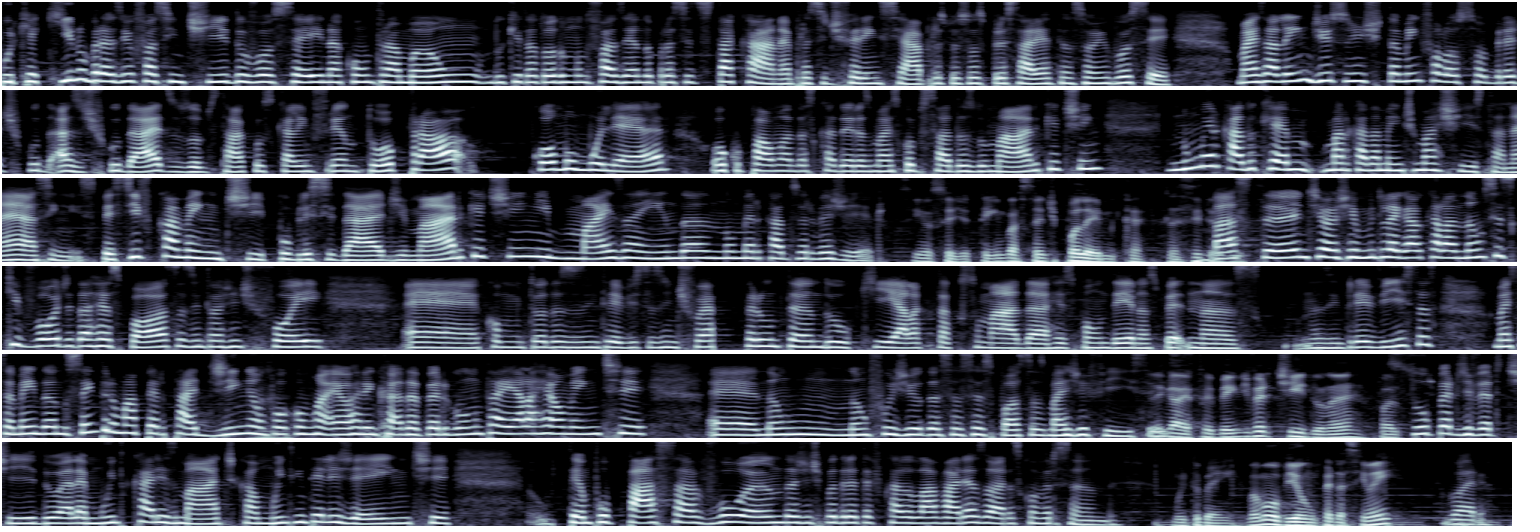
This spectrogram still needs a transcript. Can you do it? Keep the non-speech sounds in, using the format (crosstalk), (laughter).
Porque aqui no Brasil faz sentido você ir na contramão do que tá todo mundo fazendo para se destacar, né? Para se diferenciar, para as pessoas prestarem atenção em você. Mas além disso, a gente também falou sobre as dificuldades, os obstáculos que ela enfrentou para como mulher ocupar uma das cadeiras mais cobiçadas do marketing num mercado que é marcadamente machista, né? Assim, especificamente publicidade, e marketing e mais ainda no mercado cervejeiro. Sim, ou seja, tem bastante polêmica nessa entrevista. Bastante. Eu achei muito legal que ela não se esquivou de dar respostas, então a gente foi. é, como em todas as entrevistas, a gente foi perguntando o que ela está acostumada a responder nas, nas, nas entrevistas, mas também dando sempre uma apertadinha um pouco (laughs) maior em cada pergunta, e ela realmente é, não, não fugiu dessas respostas mais difíceis. Legal, e foi bem divertido, né? Foi- Super divertido, ela é muito carismática, muito inteligente. O tempo passa voando, a gente poderia ter ficado lá várias horas conversando. Muito bem. Vamos ouvir um pedacinho aí? Bora.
